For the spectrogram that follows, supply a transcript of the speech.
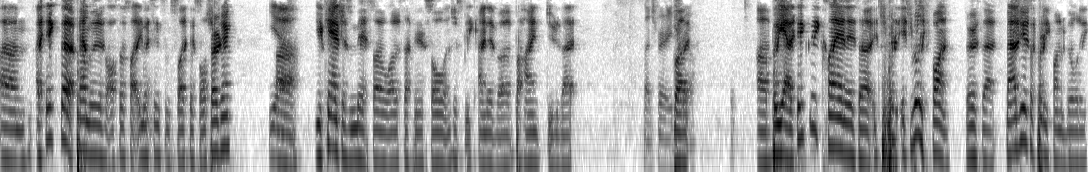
Um, I think the Pale Moon is also slightly missing some selective soul charging. Yeah, Uh, you can't just miss a lot of stuff in your soul and just be kind of uh, behind due to that. that's very but- true. Uh, but yeah, I think the clan is uh, it's pretty, it's really fun. There's that Magia is a pretty fun ability,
